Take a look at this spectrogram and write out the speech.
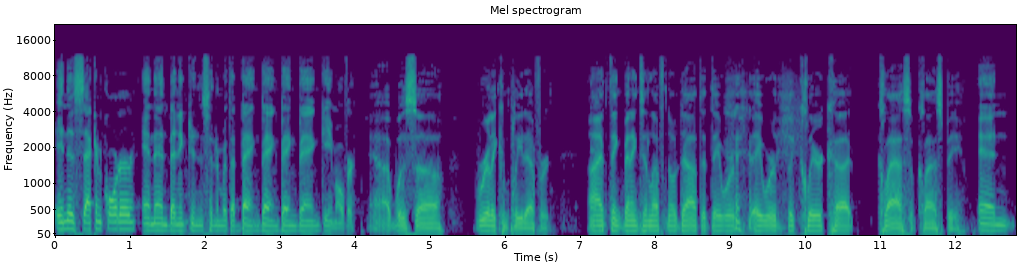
into the second quarter, and then Bennington hit him with a bang, bang, bang, bang, game over. Yeah, it was a really complete effort. I think Bennington left no doubt that they were they were the clear cut class of Class B. And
